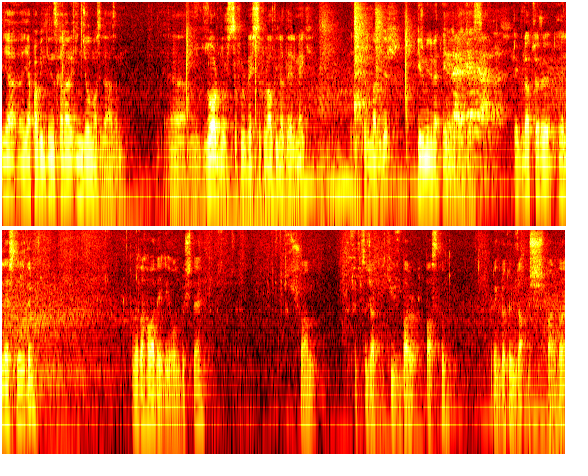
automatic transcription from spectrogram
Ya, yapabildiğiniz kadar ince olması lazım. Ya, zordur 0.5-0.6 ile delmek. E, Kırılabilir. 1 milimetre ile deleceğiz. Regülatörü yerleştirdim. Burada hava deliği oldu işte. Şu an çok sıcak 200 bar bastım. Regülatör 160 barda.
